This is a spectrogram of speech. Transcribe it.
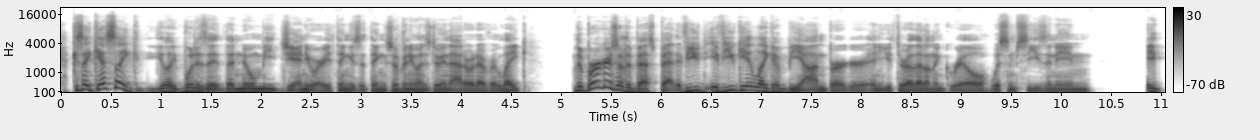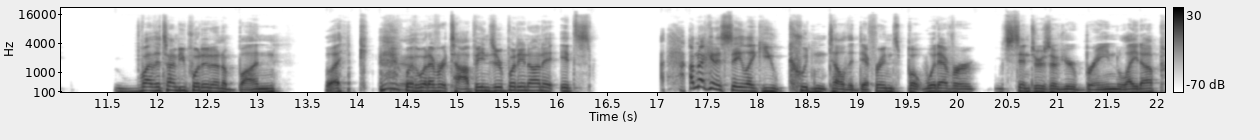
because I guess like like what is it? The no meat January thing is a thing. So if anyone's doing that or whatever, like the burgers are the best bet. If you if you get like a Beyond Burger and you throw that on the grill with some seasoning, it by the time you put it on a bun, like with whatever toppings you're putting on it, it's I'm not going to say like you couldn't tell the difference, but whatever centers of your brain light up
